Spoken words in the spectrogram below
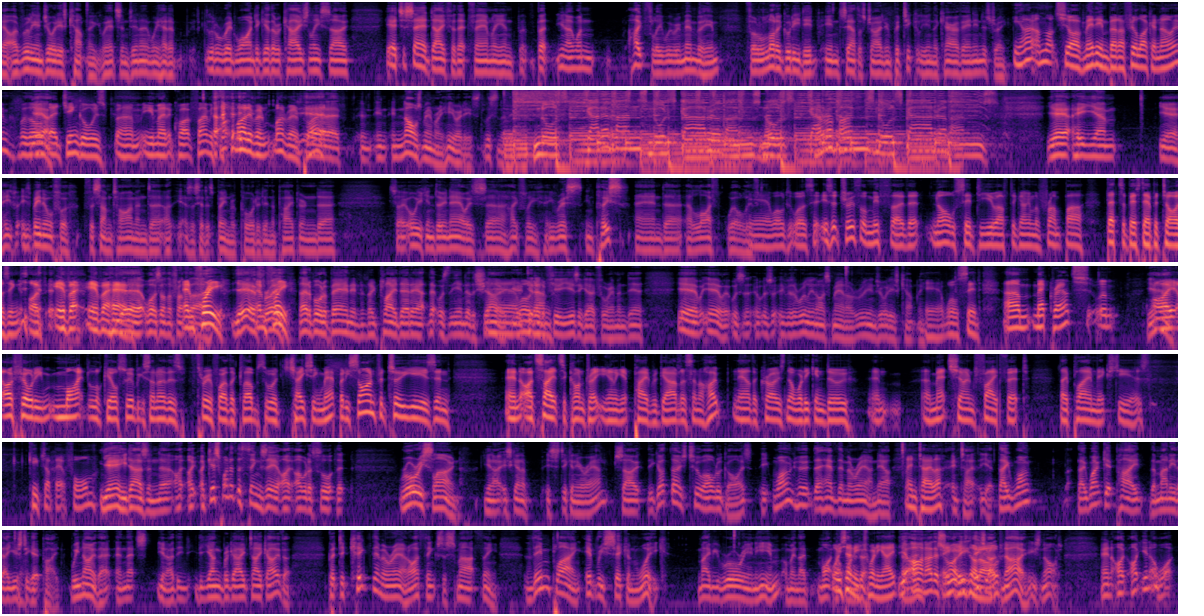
yeah, I really enjoyed his company. We had some dinner, we had a little red wine together occasionally. So, yeah, it's a sad day for that family, and but, but you know, when hopefully we remember him for a lot of good he did in South Australia and particularly in the caravan industry. Yeah, I'm not sure I've met him, but I feel like I know him. With all yeah. that jingle, is um, you made it quite famous. might, might have been might have been a player. Yeah, in, in Noel's memory, here it is. Listen to this. Noel's caravans, Noel's caravans, Noel's caravans, Noel's caravans. Yeah, he. Um, yeah, he's, he's been ill for, for some time, and uh, as I said, it's been reported in the paper, and uh, so all you can do now is uh, hopefully he rests in peace and uh, a life well lived. Yeah, well, well said. Is it truth or myth though that Noel said to you after going to the front bar, "That's the best advertising yeah. I've ever ever had"? Yeah, it was on the front bar. and bar. free. Yeah, and free. free. They'd have bought a band in and they played that out. That was the end of the show. Yeah, yeah well did done. it a few years ago for him, and yeah. Yeah, yeah, it was it was he was a really nice man. I really enjoyed his company. Yeah, well said. Um, Matt Crouch, um, yeah. I, I felt he might look elsewhere because I know there's three or four other clubs who are chasing Matt, but he signed for two years and and I'd say it's a contract you're going to get paid regardless. And I hope now the Crows know what he can do, and uh, Matt's shown faith that they play him next year. Keeps up that form. Yeah, he does. And uh, I, I, guess one of the things there, I, I would have thought that Rory Sloane, you know, is going to is sticking around. So you got those two older guys. It won't hurt to have them around now. And Taylor. And Taylor, yeah, they won't. They won't get paid the money they used to get paid. We know that, and that's you know the the young brigade take over. But to keep them around, I think is a smart thing. Them playing every second week, maybe Rory and him. I mean, they might. Well, he's only twenty eight. Yeah. Oh no, that's right. He's, he's not he's old. no, he's not. And I, I, you know what?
